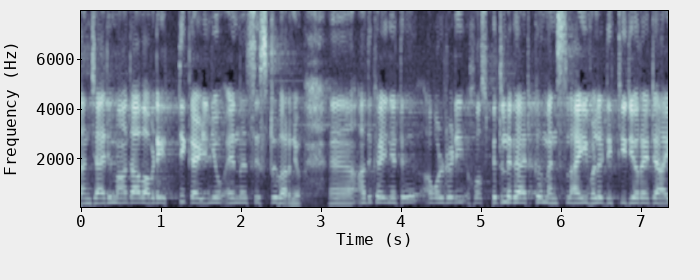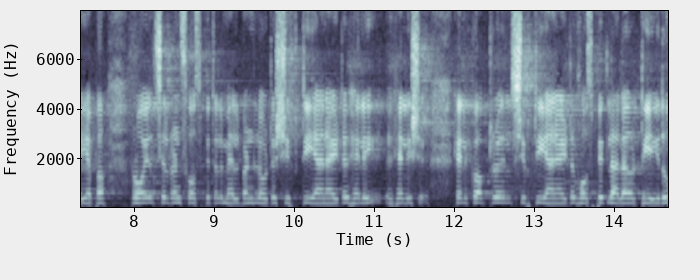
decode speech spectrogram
സഞ്ചാരി മാതാവ് അവിടെ എത്തിക്കഴിഞ്ഞു എന്ന് സിസ്റ്റർ പറഞ്ഞു. അത് കഴിഞ്ഞിട്ട് ഓൾറെഡി ഹോസ്പിറ്റലുകാർക്ക് മനസ്സിലായി ഇവൾ ഡിറ്റീരിയറേറ്റ് ആയി. അപ്പോൾ റോയൽ ചിൽഡ്രൻസ് ഹോസ്പിറ്റൽ മെൽബണിലോട്ട് ഷിഫ്റ്റ് ചെയ്യാനായിട്ട് ഹെലി ഹെലി ഹെലികോപ്റ്ററിൽ ഷിഫ്റ്റ് ചെയ്യാനായിട്ട് ഹോസ്പിറ്റൽ അലേർട്ട് ചെയ്തു.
